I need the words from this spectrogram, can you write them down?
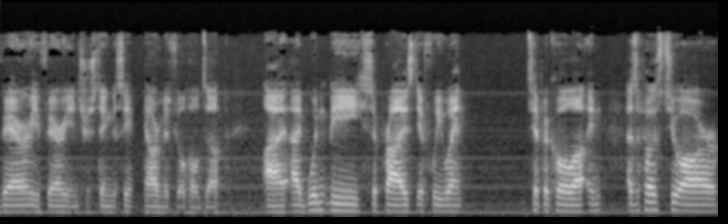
very, very interesting to see how our midfield holds up. I, I wouldn't be surprised if we went typical. Uh, in, as opposed to our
